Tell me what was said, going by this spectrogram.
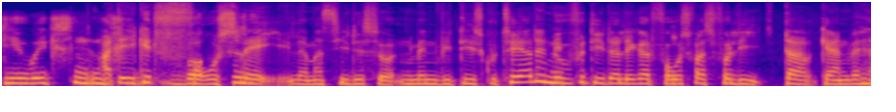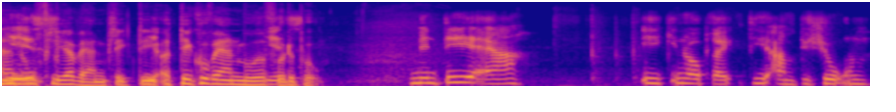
det er jo ikke sådan... Og det er ikke et forslag, lad mig sige det sådan, men vi diskuterer det nu, fordi der ligger et forsvarsforlig, der gerne vil have yes. nogle flere værnepligtige, og det kunne være en måde yes. at få det på. Men det er ikke en oprigtig ambition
